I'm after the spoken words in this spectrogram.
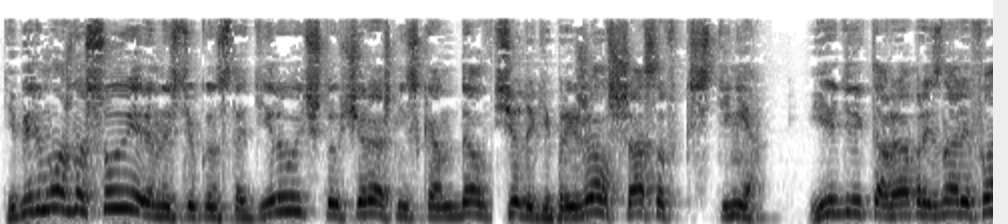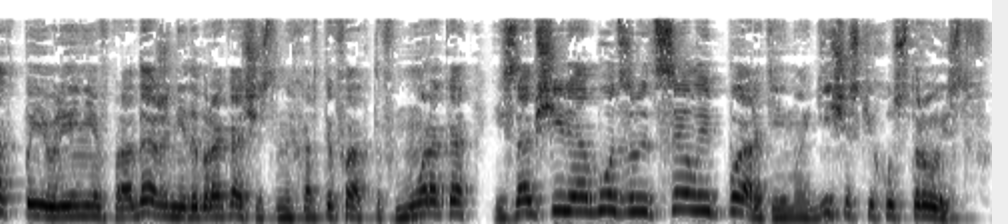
Теперь можно с уверенностью констатировать, что вчерашний скандал все-таки прижал Шасов к стене. Ее директора признали факт появления в продаже недоброкачественных артефактов Морока и сообщили об отзыве целой партии магических устройств.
